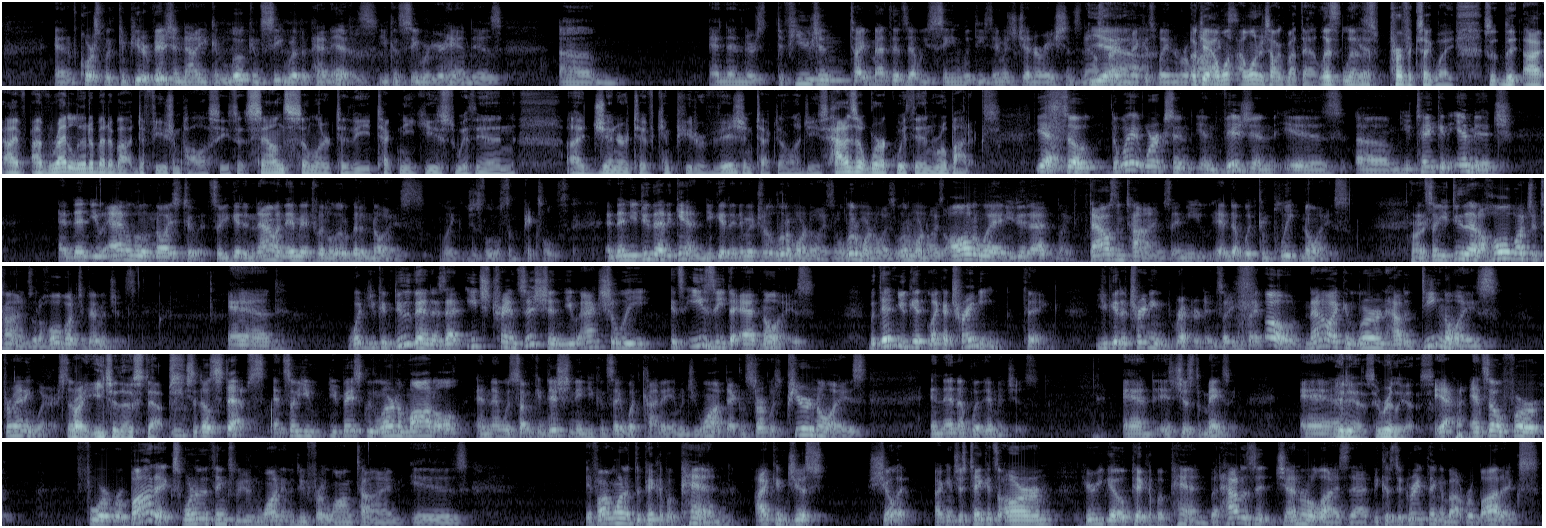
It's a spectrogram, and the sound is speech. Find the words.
And of course, with computer vision, now you can look and see where the pen is. You can see where your hand is. Um, and then there's diffusion type methods that we've seen with these image generations now starting to make its way into robotics. Okay, I want, I want to talk about that. Let's let's Yeah. perfect segue. So the, I, I've I've read a little bit about diffusion policies. It sounds similar to the technique used within uh, generative computer vision technologies. How does it work within robotics? Yeah, so the way it works in, in vision is um, you take an image and then you add a little noise to it. So you get a, now an image with a little bit of noise, like just a little some pixels. And then you do that again. You get an image with a little more noise and a little more noise, a little more noise, all the way, and you do that like a thousand times, and you end up with complete noise. Right. And so you do that a whole bunch of times with a whole bunch of images. And what you can do then is at each transition, you actually, it's easy to add noise, but then you get like a training thing. You get a training record. And so you say, oh, now I can learn how to denoise from anywhere. So right, each of those steps. each of those steps. And so you, you basically learn a model, and then with some conditioning, you can say what kind of image you want. That can start with pure noise and end up with images. And it's just amazing. And it is. It really is. yeah, and so for for robotics, one of the things we've been wanting to do for a long time is if I wanted to pick up a pen, I can just show it. I can just take its arm, here you go, pick up a pen. But how does it generalize that? Because the great thing about robotics,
